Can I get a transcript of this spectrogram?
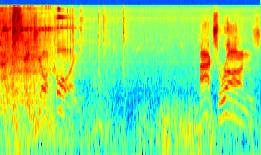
Axe your coin. Axe runs.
